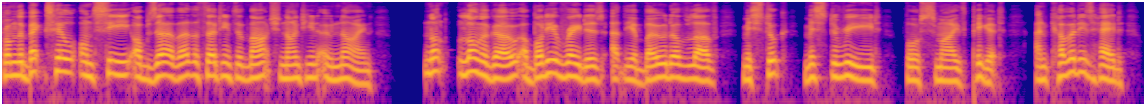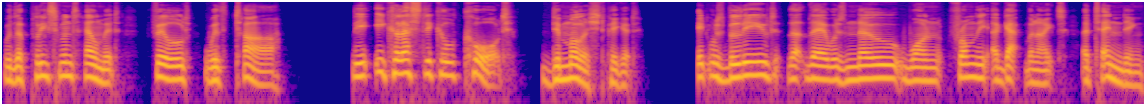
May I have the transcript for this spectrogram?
From the Bexhill on Sea Observer, the 13th of March 1909. Not long ago, a body of raiders at the abode of love mistook Mr. Reed for Smythe Pigott and covered his head with a policeman's helmet filled with tar. The ecclesiastical court demolished Piggott. It was believed that there was no one from the Agapemonites attending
